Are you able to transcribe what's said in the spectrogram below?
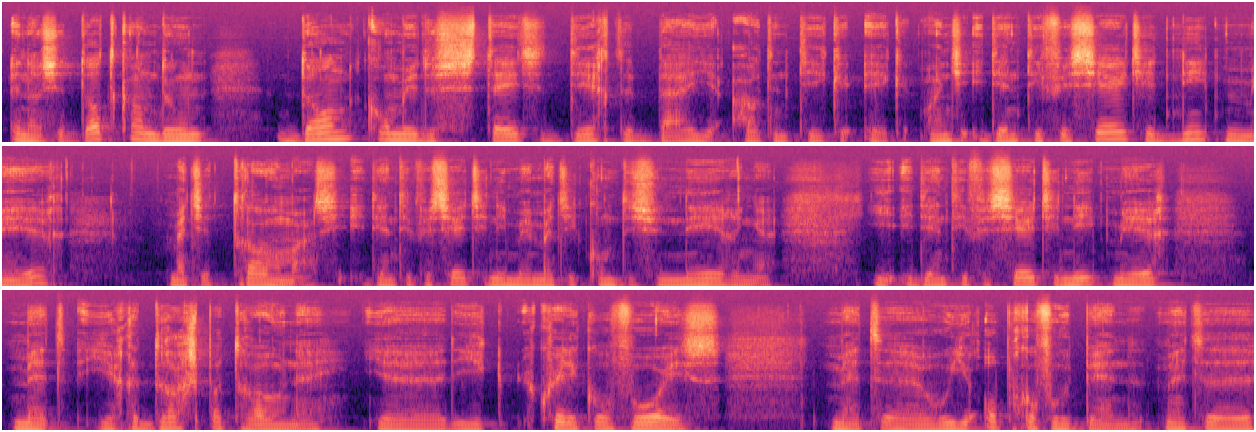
En als je dat kan doen, dan kom je dus steeds dichter bij je authentieke ik. Want je identificeert je niet meer met je trauma's. Je identificeert je niet meer met je conditioneringen. Je identificeert je niet meer met je gedragspatronen, je, je critical voice, met uh, hoe je opgevoed bent, met uh,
